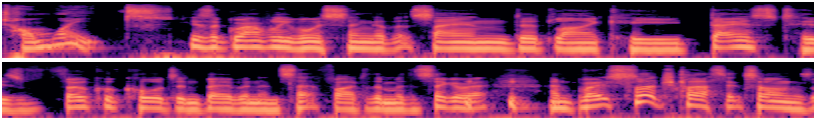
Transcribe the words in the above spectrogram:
Tom Waits. He's a gravelly voice singer that sounded like he doused his vocal cords in bourbon and set fire to them with a cigarette and wrote such classic songs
